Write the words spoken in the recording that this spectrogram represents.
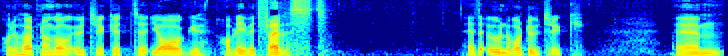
Har du hört någon gång uttrycket ”jag har blivit frälst”? Det är ett underbart uttryck. Um,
